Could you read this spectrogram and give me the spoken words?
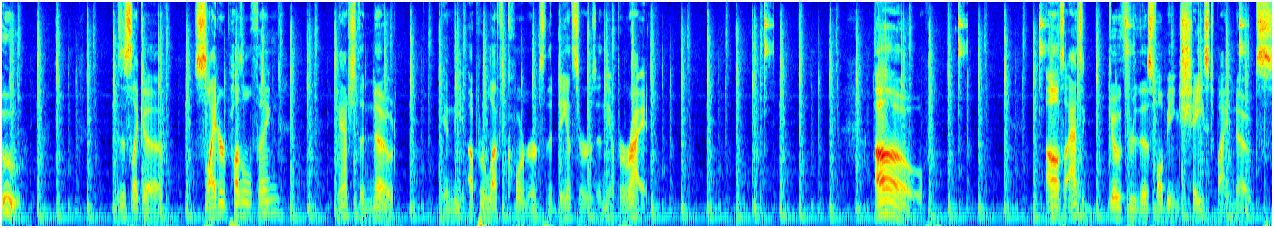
Ooh. Is this like a slider puzzle thing? Match the note in the upper left corner to the dancers in the upper right. Oh. Oh, so I have to go through this while being chased by notes.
